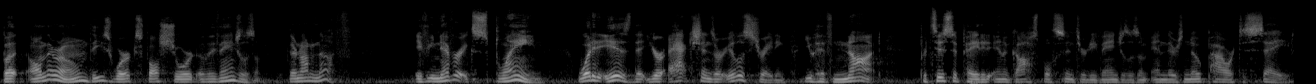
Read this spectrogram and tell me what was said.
But on their own, these works fall short of evangelism. They're not enough. If you never explain what it is that your actions are illustrating, you have not participated in a gospel centered evangelism, and there's no power to save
